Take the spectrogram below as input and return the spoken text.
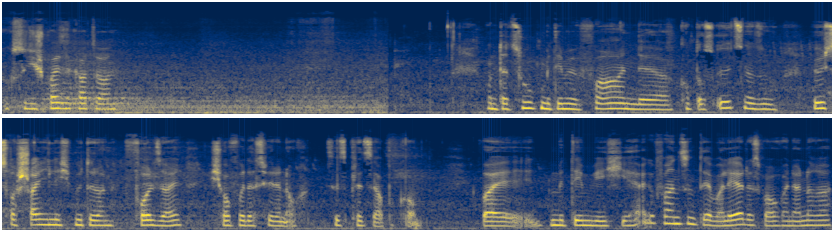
Guckst du die Speisekarte an? Und der Zug, mit dem wir fahren, der kommt aus Uelzen, also höchstwahrscheinlich wird er dann voll sein. Ich hoffe, dass wir dann auch Sitzplätze abbekommen. Weil mit dem wir hierher gefahren sind, der war leer, das war auch ein anderer,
